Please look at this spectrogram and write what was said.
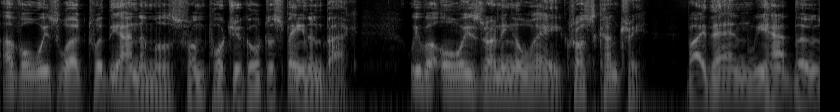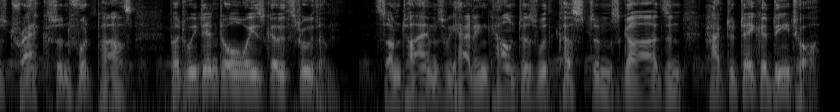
I've always worked with the animals from Portugal to Spain and back. We were always running away cross country. By then we had those tracks and footpaths, but we didn't always go through them. Sometimes we had encounters with customs guards and had to take a detour.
